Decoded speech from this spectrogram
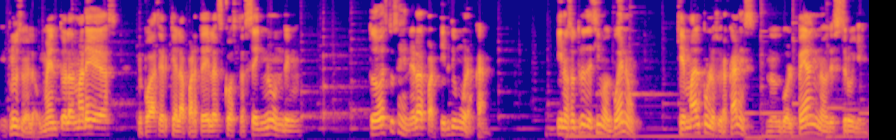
incluso el aumento de las mareas, que puede hacer que la parte de las costas se inunden. Todo esto se genera a partir de un huracán. Y nosotros decimos, bueno, qué mal por los huracanes, nos golpean y nos destruyen.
